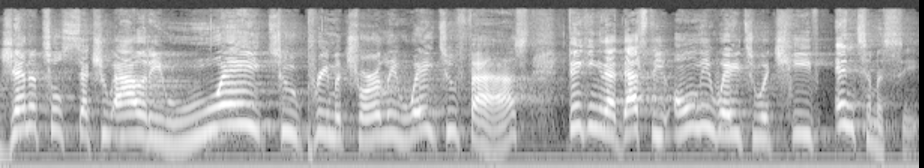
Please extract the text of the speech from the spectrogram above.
genital sexuality way too prematurely, way too fast, thinking that that's the only way to achieve intimacy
